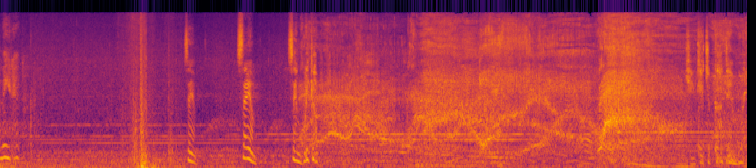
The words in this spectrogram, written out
Made it. Sam. Sam. Sam, wake up. Can't catch a goddamn break.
